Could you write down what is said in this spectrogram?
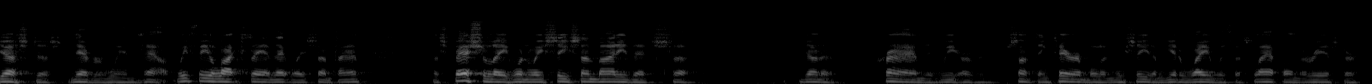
justice never wins out. We feel like saying that way sometimes, especially when we see somebody that's uh, done a crime that we are something terrible and we see them get away with a slap on the wrist or,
